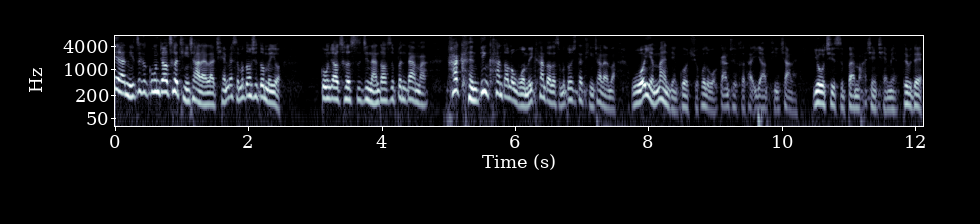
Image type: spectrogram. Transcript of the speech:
呀，你这个公交车停下来了，前面什么东西都没有。公交车司机难道是笨蛋吗？他肯定看到了我没看到的什么东西，他停下来嘛。我也慢点过去，或者我干脆和他一样停下来。尤其是斑马线前面，对不对？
